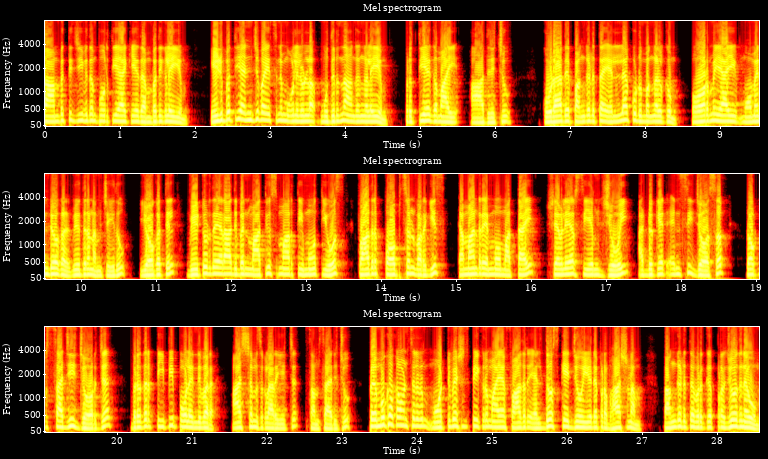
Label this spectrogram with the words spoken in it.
ദാമ്പത്യ ജീവിതം പൂർത്തിയാക്കിയ ദമ്പതികളെയും എഴുപത്തിയഞ്ച് വയസ്സിന് മുകളിലുള്ള മുതിർന്ന അംഗങ്ങളെയും പ്രത്യേകമായി ആദരിച്ചു. കൂടാതെ പങ്കെടുത്ത എല്ലാ കുടുംബങ്ങൾക്കും ഓർമ്മയായി മൊമെന്റോകൾ വിതരണം ചെയ്തു. യോഗത്തിൽ വീട്ടൂർ ദേരാധിപൻ Mathews Mar Thimotheos father Popson Varghese commander M O Mathai chevalier C M Joy advocate N C Joseph doctor Saji George brother T P Paul എന്നിവർ ആശംസകൾ അറിയിച്ച് സംസാരിച്ചു. പ്രമുഖ കൗൺസിലറും മോട്ടിവേഷൻ സ്പീക്കറുമായ ഫാദർ എൽദോസ് കെ ജോയിയുടെ പ്രഭാഷണം പങ്കെടുത്തവർക്ക് പ്രചോദനവും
